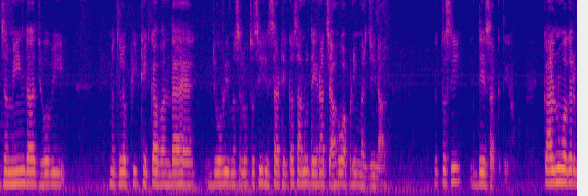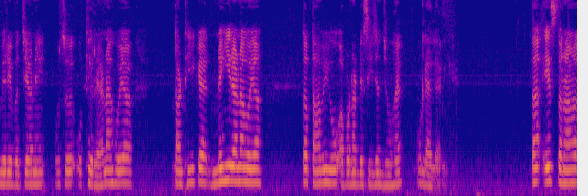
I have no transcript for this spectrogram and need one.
ਜ਼ਮੀਨ ਦਾ ਜੋ ਵੀ ਮਤਲਬ ਕਿ ਠੇਕਾ ਬੰਦਾ ਹੈ, ਜੋ ਵੀ ਮਤਲਬ ਤੁਸੀਂ ਹਿੱਸਾ ਠੇਕਾ ਸਾਨੂੰ ਦੇਣਾ ਚਾਹੋ ਆਪਣੀ ਮਰਜ਼ੀ ਨਾਲ ਤੁਸੀਂ ਦੇ ਸਕਦੇ ਹੋ। ਕੱਲ ਨੂੰ ਅਗਰ ਮੇਰੇ ਬੱਚਿਆਂ ਨੇ ਉਸ, ਉੱਥੇ ਰਹਿਣਾ ਹੋਇਆ, ਤਾਂ ਠੀਕ ਹੈ, ਨਹੀਂ ਰਹਿਣਾ ਹੋਇਆ ਤਾਂ ਤਾਂ ਵੀ ਉਹ ਆਪਣਾ ਡਿਸੀਜਨ ਜੋ ਹੈ ਉਹ ਲੈ ਲੈਣਗੇ। ਤਾਂ ਇਸ ਤਰ੍ਹਾਂ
